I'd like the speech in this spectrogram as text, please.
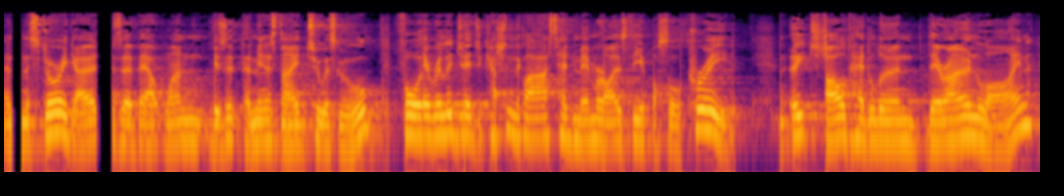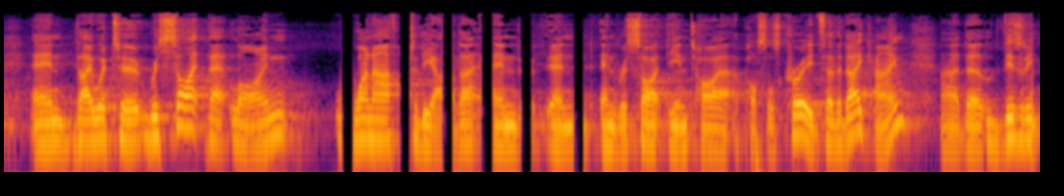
And the story goes about one visit the minister made to a school. For their religious education, the class had memorised the Apostles' Creed. And each child had learned their own line, and they were to recite that line one after the other and, and, and recite the entire Apostles' Creed. So the day came, uh, the visiting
